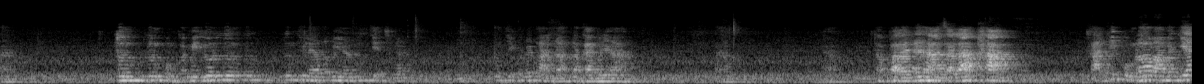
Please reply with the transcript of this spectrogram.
นะรุ่นรุ่นผมก็มีรุ่นรุ่นรุ่นรุ่นที่แล้วก็มีนะรุ่นเจ็ดใช่ไหมรุ่นเจ็ดก็ไม่ผ่านนะหลักการบริหารนะครับต่อไปเนื้อหาสาระขาดขาดที่ผมเล่ามาเมื่อกี้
